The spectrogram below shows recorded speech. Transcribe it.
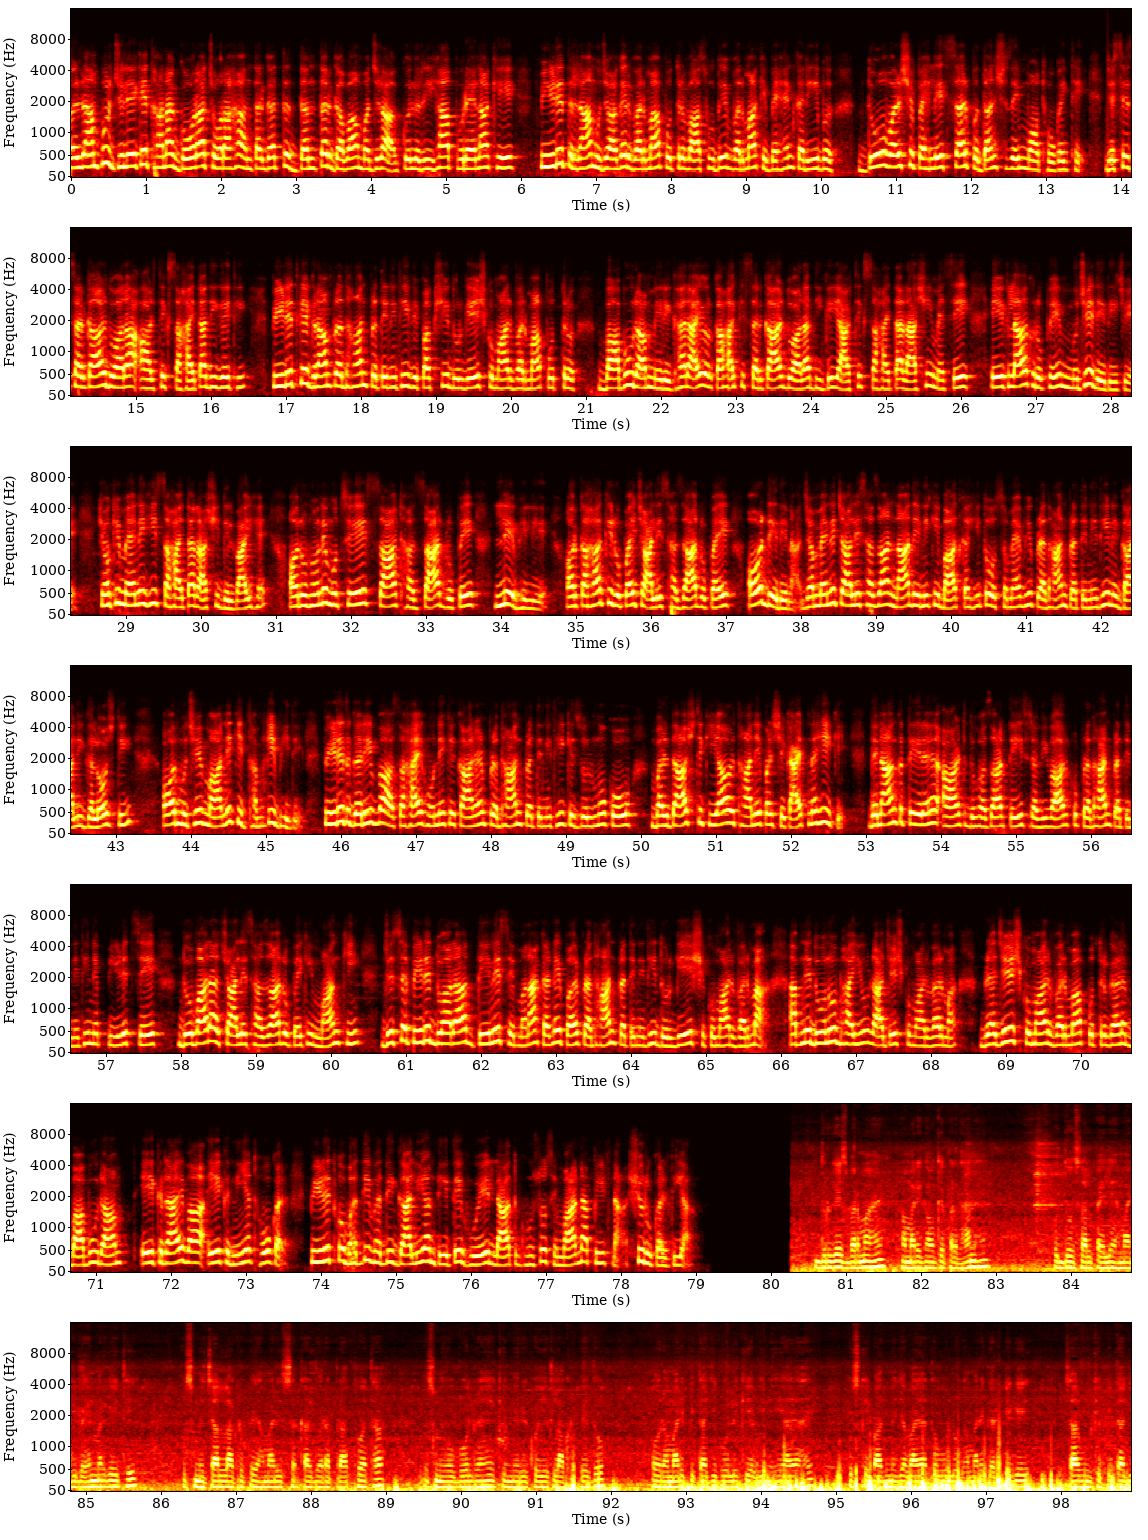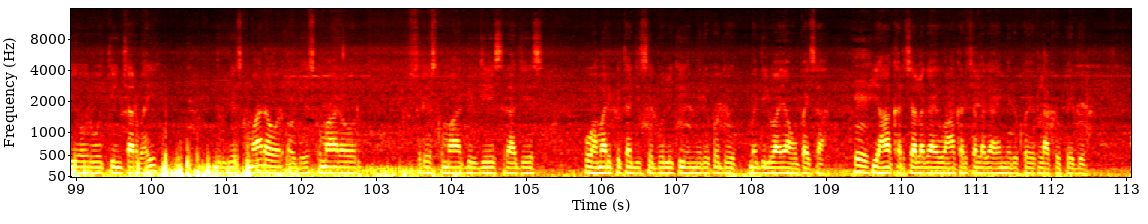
बलरामपुर ज़िले के थाना गौरा चौराहा अंतर्गत दंतर गवा मजरा गुलरीहा पुरैना के पीड़ित राम उजागर वर्मा, पुत्र वासुदेव वर्मा की बहन करीब दो वर्ष पहले सर्पदंश से मौत हो गई थी, जिससे सरकार द्वारा आर्थिक सहायता दी गई थी। पीड़ित के ग्राम प्रधान प्रतिनिधि विपक्षी दुर्गेश कुमार वर्मा, पुत्र बाबू राम मेरे घर आए और कहा कि सरकार द्वारा दी गई आर्थिक सहायता राशि में से एक लाख रुपए मुझे दे दीजिए, क्योंकि मैंने ही सहायता राशि दिलवाई है और उन्होंने मुझसे साठ हज़ार रुपए ले भी लिए और कहा कि रुपए चालीस हज़ार रुपए और दे देना। जब मैंने चालीस हज़ार ना देने की बात कही तो उस समय भी प्रधान प्रतिनिधि ने गाली गलौज दी। और मुझे मारने की धमकी भी दी। पीड़ित गरीब व असहाय होने के कारण प्रधान प्रतिनिधि के जुल्मों को बर्दाश्त किया और थाने पर शिकायत नहीं की। दिनांक तेरह आठ 2023 रविवार को प्रधान प्रतिनिधि ने पीड़ित से दोबारा चालीस हज़ार रुपए की मांग की, जिससे पीड़ित द्वारा देने से मना करने पर प्रधान प्रतिनिधि दुर्गेश कुमार वर्मा, अपने दोनों भाइयों राजेश कुमार वर्मा, ब्रजेश कुमार वर्मा, पुत्रगण बाबू राम एक राय व एक नियत होकर पीड़ित को भद्दी भद्दी गालियाँ देते हुए लात घूसों से मारना पीटना शुरू कर दिया। दुर्गेश वर्मा हैं, हमारे गाँव के प्रधान हैं। वो दो साल पहले हमारी बहन मर गई थी। उसमें चार लाख रुपए हमारी सरकार द्वारा प्राप्त हुआ था। उसमें वो बोल रहे हैं कि मेरे को एक लाख रुपए दो और हमारे पिताजी बोले कि अभी नहीं आया है। उसके बाद में जब आया तो वो लोग हमारे घर पे गए। चार उनके पिताजी और वो तीन चार भाई दुर्गेश कुमार और अवधेश कुमार और सुरेश कुमार ब्रजेश राजेश वो हमारे पिताजी से बोले कि मेरे को दो मैं दिलवाया हूँ पैसा। यहाँ खर्चा लगा है वहाँ खर्चा लगा है मेरे को एक लाख रुपए दो।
